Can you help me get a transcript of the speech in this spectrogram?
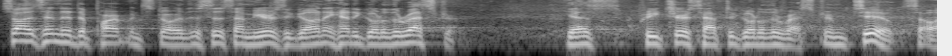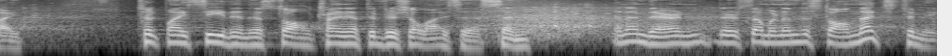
So I was in a department store, this is some years ago, and I had to go to the restroom. Yes, preachers have to go to the restroom too. So I took my seat in the stall, trying not to visualize this. And, and I'm there, and there's someone in the stall next to me.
